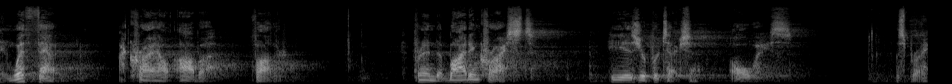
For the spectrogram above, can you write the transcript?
And with that, I cry out, Abba, Father. Friend, abide in Christ. He is your protection always. Let's pray.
